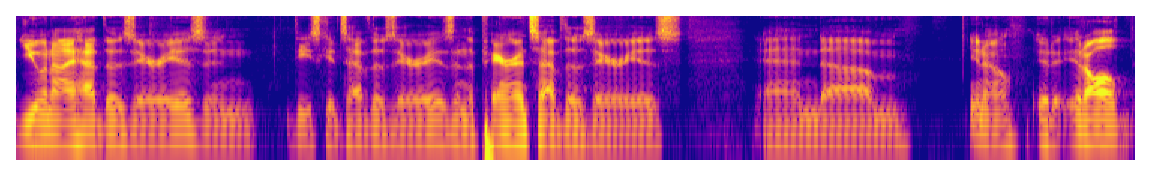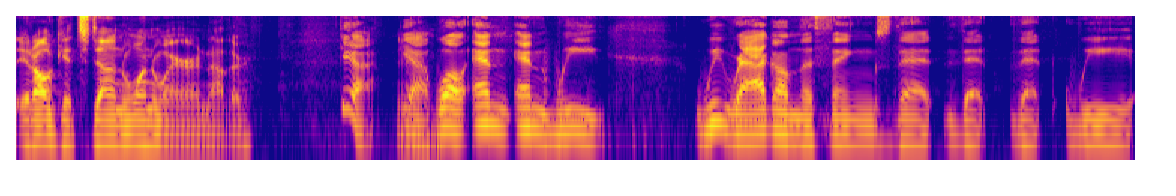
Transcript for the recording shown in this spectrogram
you and I have those areas, and these kids have those areas, and the parents have those areas, and um, you know, it it all it all gets done one way or another. Yeah, yeah. Well, and and we we rag on the things that that that we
